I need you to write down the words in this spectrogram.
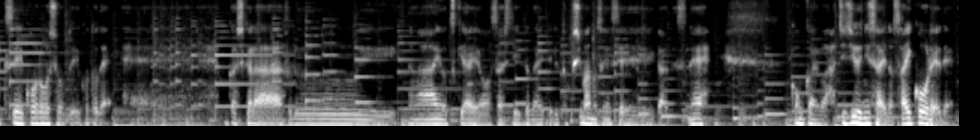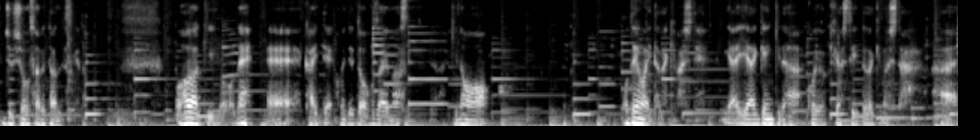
育成厚労省ということで、えー、昔から古い長いお付き合いをさせていただいている徳島の先生がですね、今回は82歳の最高齢で受賞されたんですけど、おはがきをね、えー、書いておめでとうございます。昨日、お電話いただきまして、いやいや、元気な声を聞かせていただきました。はい。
